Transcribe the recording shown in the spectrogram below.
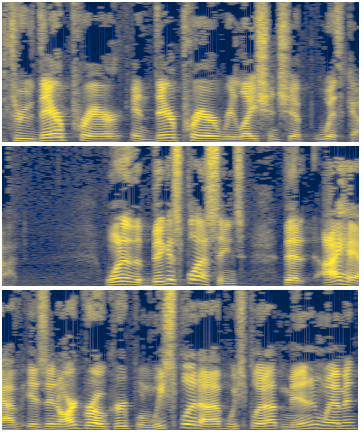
through their prayer and their prayer relationship with God. One of the biggest blessings that I have is in our grow group when we split up, we split up men and women,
